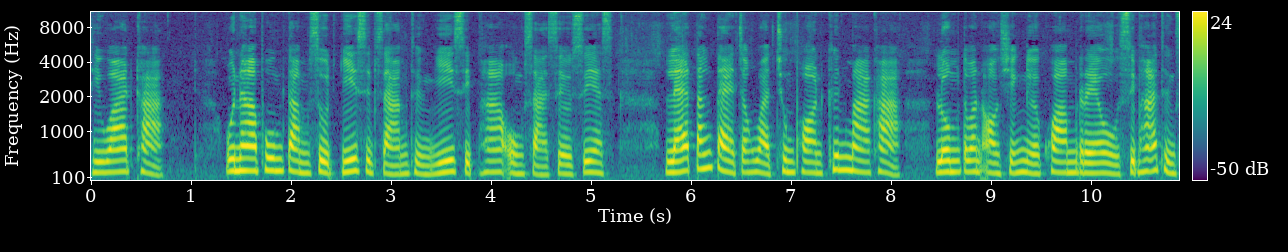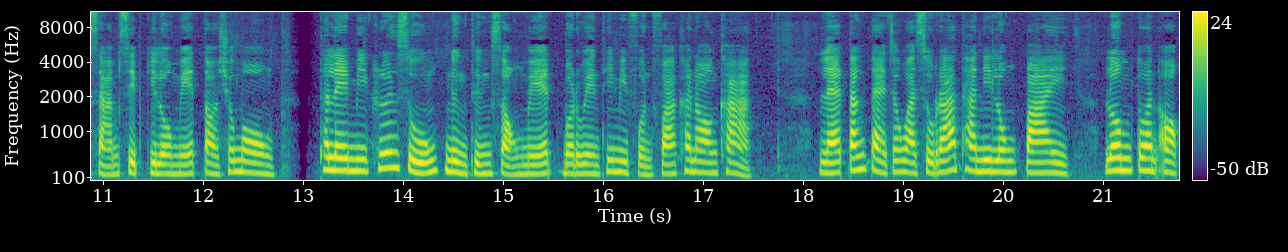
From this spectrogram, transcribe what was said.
ธิวาสค่ะ อุณหภูมิต่ำสุด 23-25 องศาเซลเซียส และตั้งแต่จังหวัดชุมพรขึ้นมาค่ะ ลมตะวันออกเฉียงเหนือความเร็ว 15-30 กิโลเมตรต่อชั่วโมง ทะเลมีคลื่นสูง 1-2 เมตร บริเวณที่มีฝนฟ้าขนองค่ะ และตั้งแต่จังหวัดสุราษฎร์ธานีลงไป ลมตะวันออก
